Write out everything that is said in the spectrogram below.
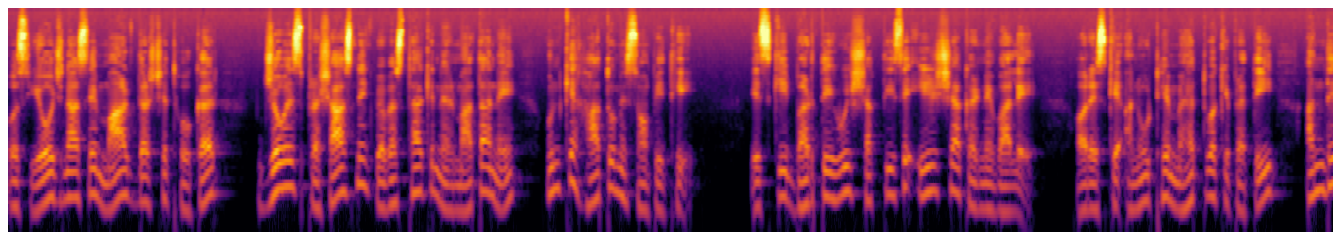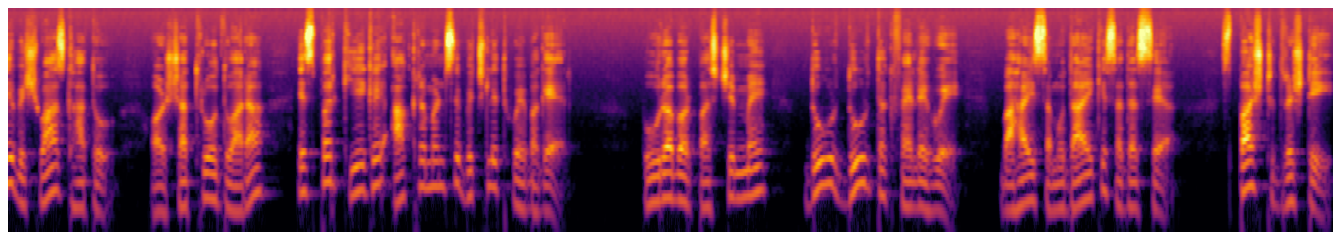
उस योजना से मार्गदर्शित होकर, जो इस प्रशासनिक व्यवस्था के निर्माता ने उनके हाथों में सौंपी थी, इसकी बढ़ती हुई शक्ति से ईर्ष्या करने वाले और इसके अनूठे महत्व के प्रति अंधे विश्वासघातों और शत्रुओं द्वारा इस पर किए गए आक्रमण से विचलित हुए बगैर, पूरब और पश्चिम में दूर दूर तक फैले हुए बहाई समुदाय के सदस्य। स्पष्ट दृष्टि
